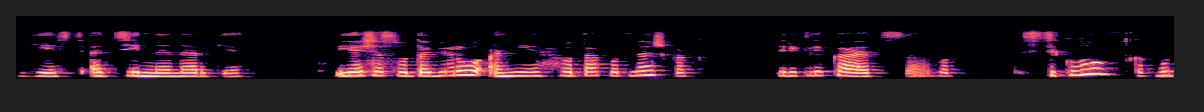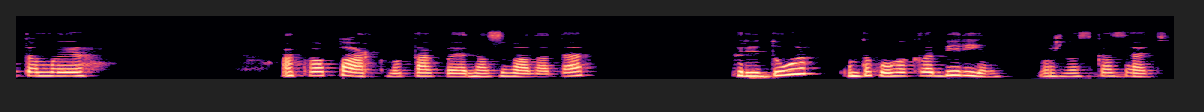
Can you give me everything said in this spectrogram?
есть отдельная энергия. И я сейчас вот доберу, они вот так вот, знаешь, как перекликается. Вот стекло, как будто мы аквапарк, вот так бы я назвала, да, коридор, он такой, как лабиринт, можно сказать.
